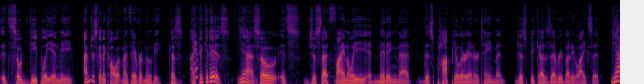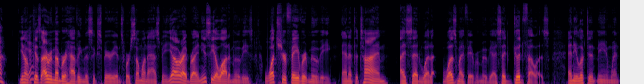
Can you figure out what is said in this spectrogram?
It's so deeply in me. I'm just going to call it my favorite movie because I think it is. Yeah. So it's just that finally admitting that this popular entertainment, just because everybody likes it. Yeah. You know, Yeah. because I remember having this experience where someone asked me, Yeah, all right, Brian, you see a lot of movies. What's your favorite movie? And at the time, I said what was my favorite movie. I said Goodfellas. And he looked at me and went,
